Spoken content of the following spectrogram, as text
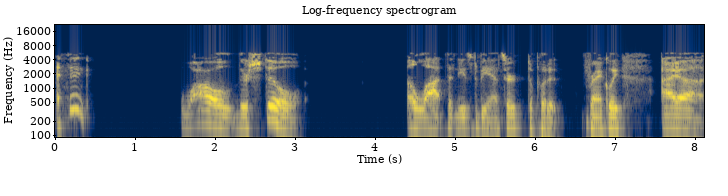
I think while there's still a lot that needs to be answered, to put it frankly, I uh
